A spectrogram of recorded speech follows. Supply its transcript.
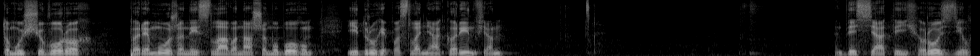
тому що ворог переможений, слава нашому Богу. І друге послання Коринфян, 10 розділ.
